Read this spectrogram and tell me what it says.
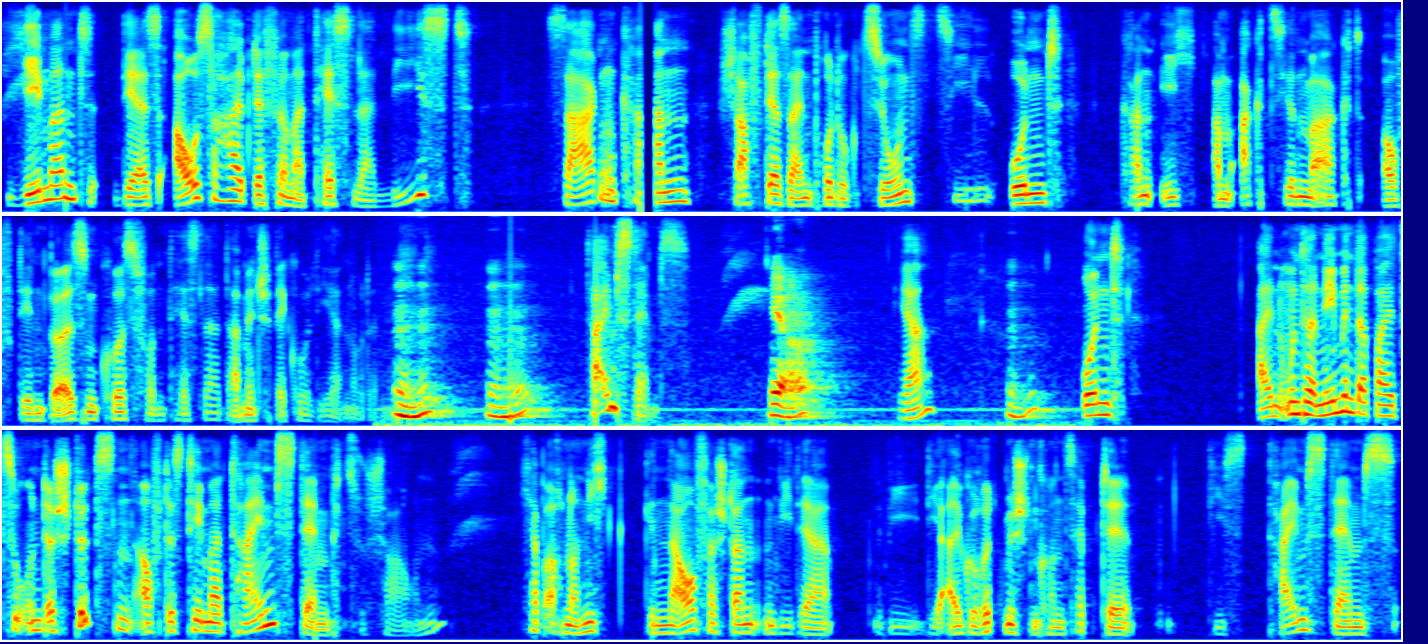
jemand, der es außerhalb der Firma Tesla liest, sagen kann, schafft er sein Produktionsziel und kann ich am Aktienmarkt auf den Börsenkurs von Tesla damit spekulieren oder nicht. Mhm. Mhm. Timestamps. Ja. Ja. Mhm. Und ein Unternehmen dabei zu unterstützen, auf das Thema Timestamp zu schauen. Ich habe auch noch nicht genau verstanden, wie, der, wie die algorithmischen Konzepte die Timestamps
